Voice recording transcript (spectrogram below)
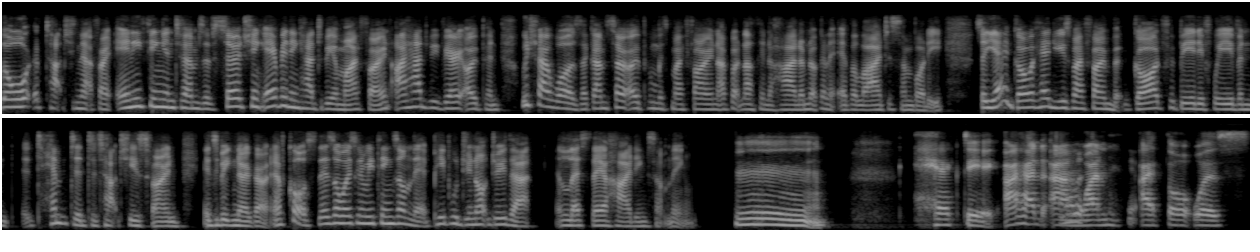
thought of touching that phone, anything in terms of searching, everything had to be on my phone. I had to be very open, which I was. Like I'm so open with my phone. I've got nothing to hide. I'm not going to ever lie to somebody. So yeah, go ahead, use my phone. But God forbid if we even attempted to touch his phone, it's a big no go. And of course, there's always going to be things on there. People do not do that unless they are hiding something. Mm. Hectic. I had um one. I thought was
